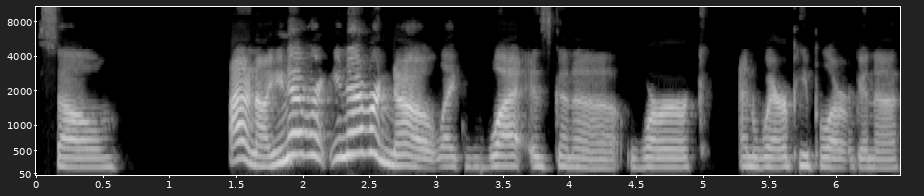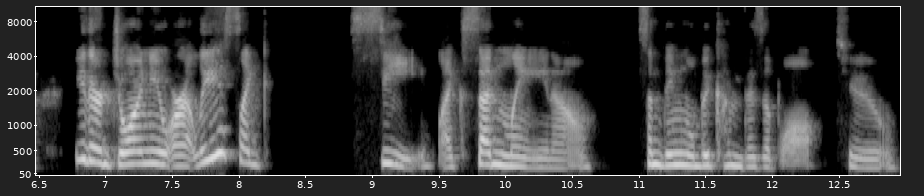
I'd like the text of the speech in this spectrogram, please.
So I don't know. You never you never know like what is gonna work and where people are gonna either join you or at least like see like suddenly you know something will become visible to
